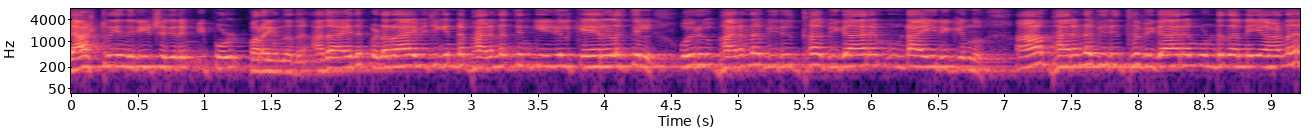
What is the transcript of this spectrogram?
രാഷ്ട്രീയ നിരീക്ഷകരും ഇപ്പോൾ പറയുന്നത്. അതായത് പിണറായി വിജയന്റെ ഭരണത്തിന് കീഴിൽ കേരളത്തിൽ ഒരു ഭരണവിരുദ്ധ വികാരം ഉണ്ടായിരിക്കുന്നു. ആ ഭരണവിരുദ്ധ വികാരം കൊണ്ട് തന്നെയാണ്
